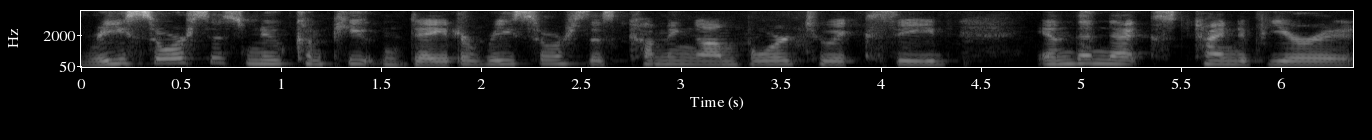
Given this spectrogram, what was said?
resources, new compute and data resources coming on board to XSEDE in the next kind of year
